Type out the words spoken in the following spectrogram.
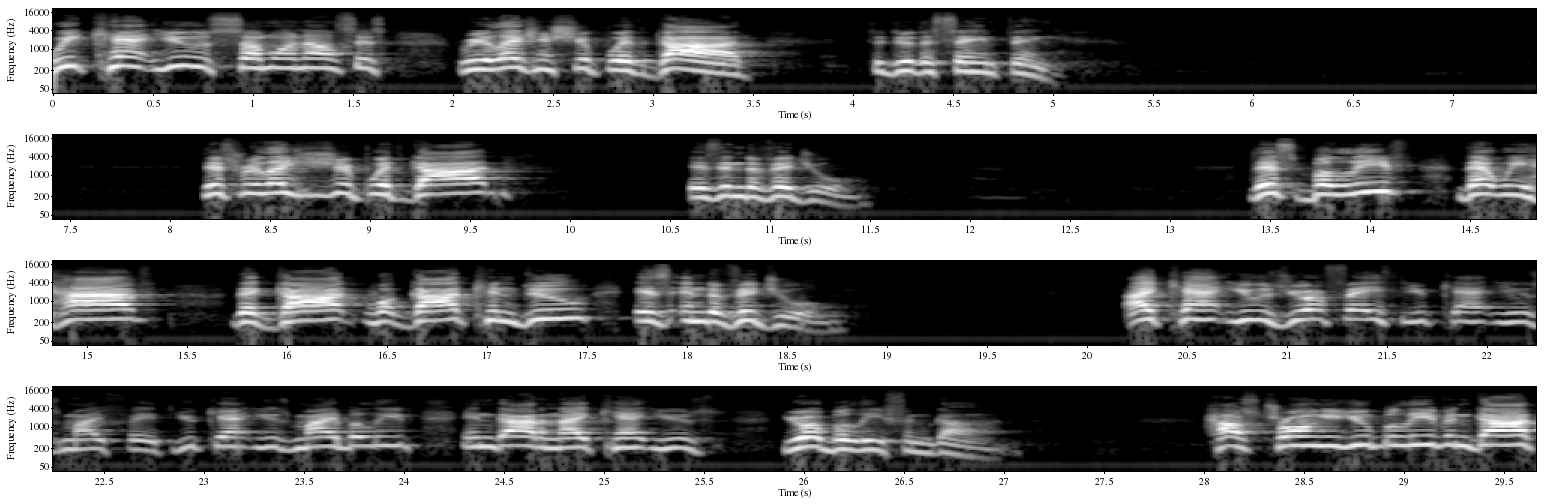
We can't use someone else's relationship with God to do the same thing. This relationship with God is individual. This belief that we have that God, what God can do is individual. I can't use your faith, you can't use my faith. You can't use my belief in God, and I can't use your belief in God. How strongly you believe in God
